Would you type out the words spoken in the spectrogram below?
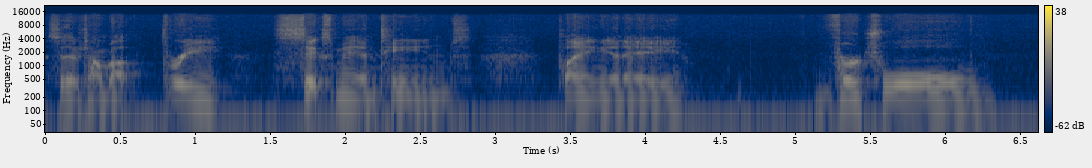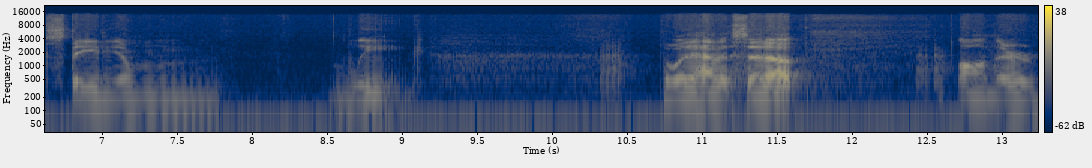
So they're talking about three six man teams playing in a virtual stadium league. The way they have it set up on their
